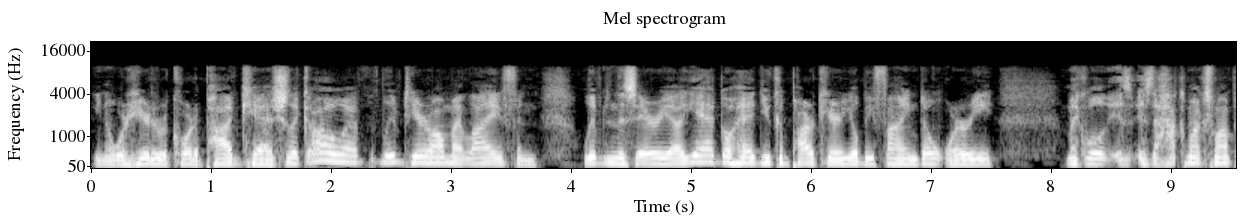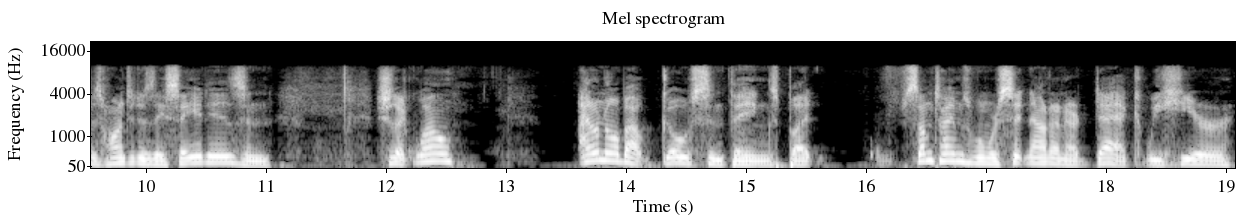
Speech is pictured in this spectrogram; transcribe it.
you know, we're here to record a podcast. She's like, oh, I've lived here all my life and lived in this area. Yeah, go ahead. You can park here. You'll be fine. Don't worry. I'm like, well, is is the Hockomock Swamp as haunted as they say it is? And she's like, well, I don't know about ghosts and things, but sometimes when we're sitting out on our deck, we hear,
